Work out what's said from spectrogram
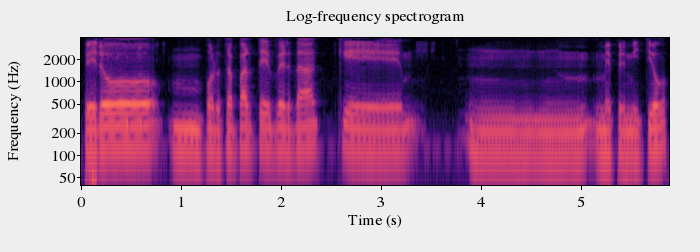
Pero, mm, por otra parte, es verdad que mm, me permitió,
